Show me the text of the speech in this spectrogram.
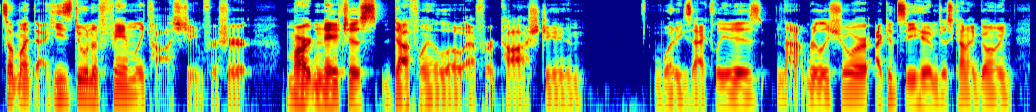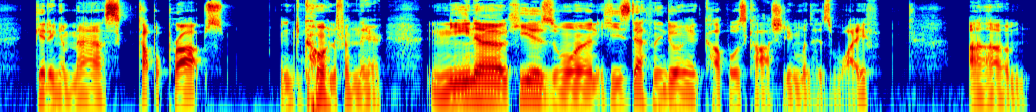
something like that. He's doing a family costume for sure. Martin Necas definitely a low effort costume. What exactly it is, not really sure. I could see him just kind of going, getting a mask, couple props, and going from there. Nino, he is one. He's definitely doing a couple's costume with his wife. Um,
